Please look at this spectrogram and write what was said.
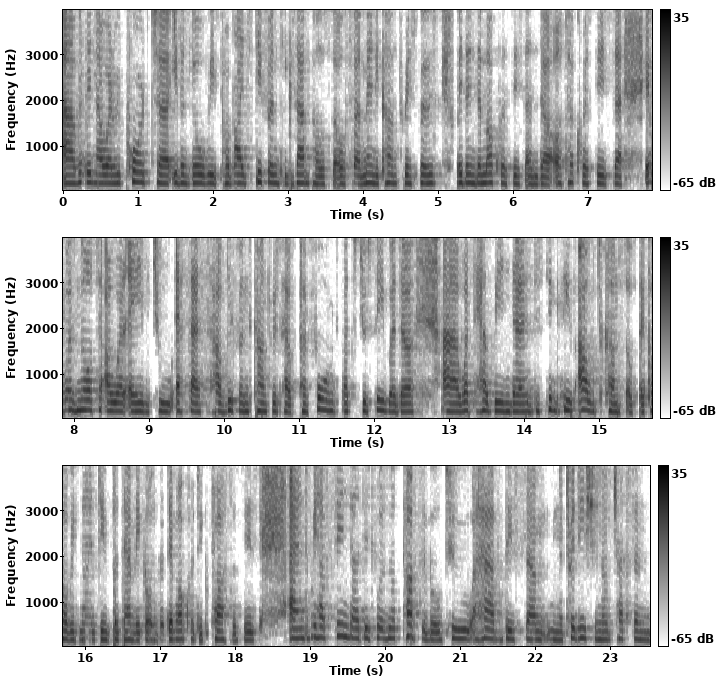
uh, within our report, uh, even though we provide different examples of uh, many countries, both within democracies and uh, autocracies, uh, it was not our aim to assess how different countries have performed, but to see whether uh, what have been the distinctive outcomes of the COVID-19 pandemic on the democratic processes. And we have seen that it was not possible to have this um, traditional checks and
